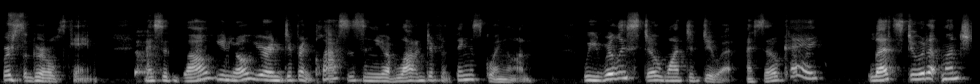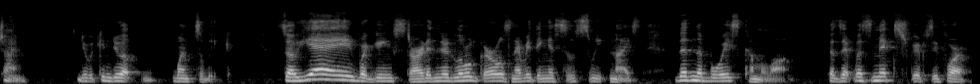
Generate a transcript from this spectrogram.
First the girls came. I said, well, you know, you're in different classes and you have a lot of different things going on. We really still want to do it. I said, okay, let's do it at lunchtime. You know, we can do it once a week. So yay, we're getting started. And they're little girls and everything is so sweet and nice. Then the boys come along because it was mixed groups before.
